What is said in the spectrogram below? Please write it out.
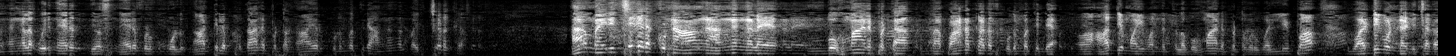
അംഗങ്ങളെ ഒരു നേരം ദിവസം നേരം കൊടുക്കുമ്പോൾ നാട്ടിലെ പ്രധാനപ്പെട്ട നായർ കുടുംബത്തിലെ അംഗങ്ങൾ മരിച്ചു കിടക്കുക ആ മരിച്ചു കിടക്കുന്ന അംഗങ്ങളെ ബഹുമാനപ്പെട്ട പാണക്കാട് കുടുംബത്തിന്റെ ആദ്യമായി വന്നിട്ടുള്ള ബഹുമാനപ്പെട്ടവർ വല്ലിപ്പ വടി കൊണ്ടടിച്ചത്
